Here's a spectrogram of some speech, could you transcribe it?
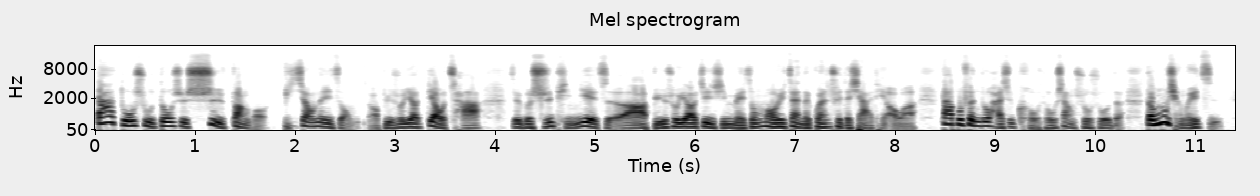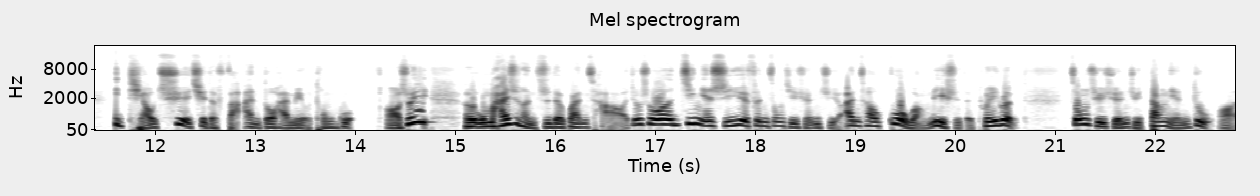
大多数都是释放哦，比较那种啊，比如说要调查这个食品业者啊，比如说要进行美中贸易战的关税的下调啊，大部分都还是口头上说说的。到目前为止，一条确切的法案都还没有通过啊，所以呃，我们还是很值得观察啊。就是说，今年十一月份中期选举，按照过往历史的推论，中期选举当年度啊，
